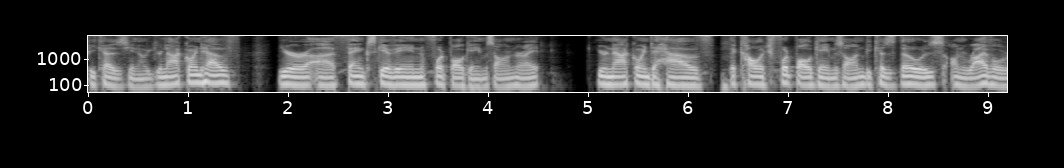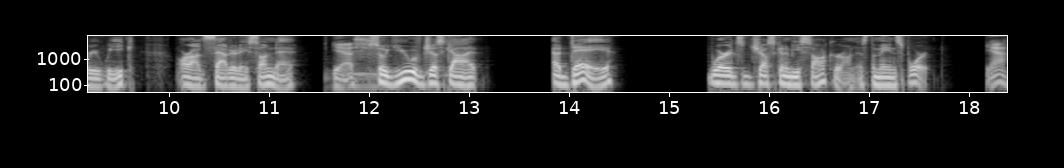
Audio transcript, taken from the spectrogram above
because you know you're not going to have your uh, Thanksgiving football games on, right? You're not going to have the college football games on because those on rivalry week are on Saturday, Sunday. Yes. So you have just got a day where it's just going to be soccer on as the main sport Yeah.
